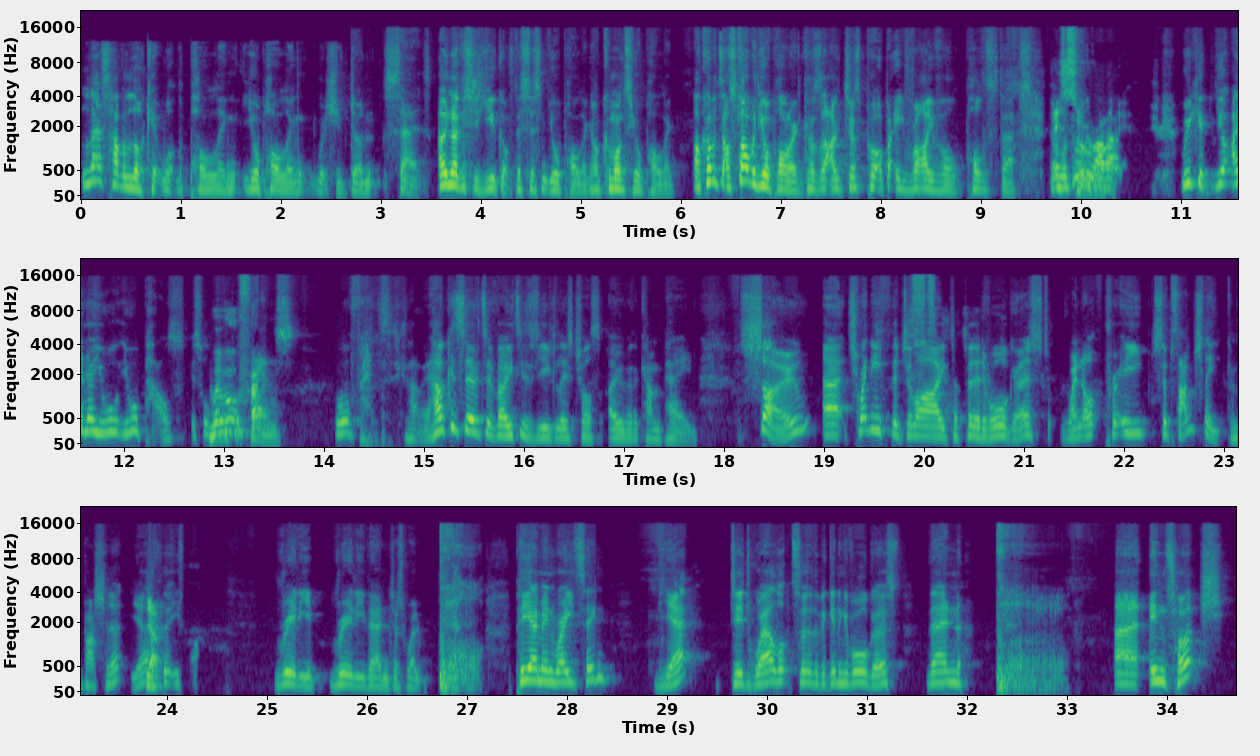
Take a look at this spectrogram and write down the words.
let's have a look at what the polling, your polling, which you've done, says. Oh no, this is you, YouGov. This isn't your polling. I'll come on to your polling. I'll come. To, I'll start with your polling because I just put up a rival pollster. It's we'll all right. We could. I know you all. You all pals. It's all. We're all friends. We're all friends. Exactly. How conservative voters viewed Liz Truss over the campaign? So, uh, 20th of July to 3rd of August went up pretty substantially. Compassionate, yeah, yeah. 35. Really, really then just went PM in rating, yeah, did well up to the beginning of August. Then uh, in touch,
